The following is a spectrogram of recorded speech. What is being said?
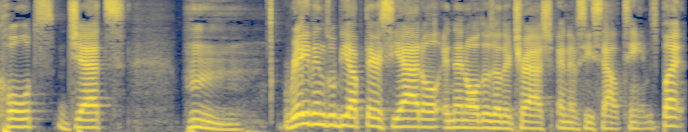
Colts, Jets. Hmm. Ravens will be up there, Seattle, and then all those other trash NFC South teams. But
